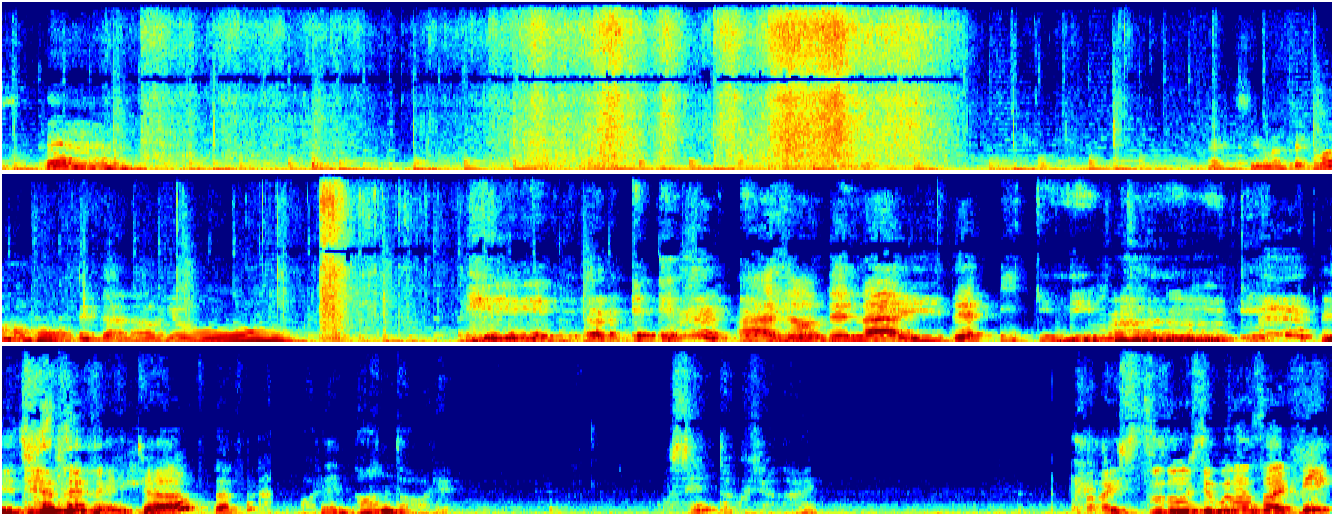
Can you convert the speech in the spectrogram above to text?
して。すいません。ママもうお手手洗うよ。遊んでないで。いじゃない？ちょっと。あれ？なんだあれ？お洗濯じゃない？はい出動してください。ピッ。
